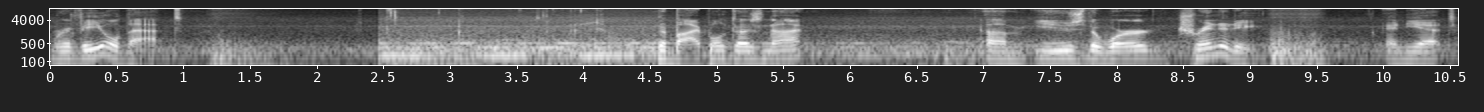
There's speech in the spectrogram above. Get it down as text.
reveal that. The Bible does not um, use the word Trinity, and yet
